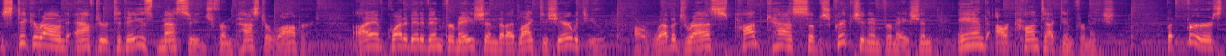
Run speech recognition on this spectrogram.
Stick around after today's message from Pastor Robert. I have quite a bit of information that I'd like to share with you our web address, podcast subscription information, and our contact information. But first,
